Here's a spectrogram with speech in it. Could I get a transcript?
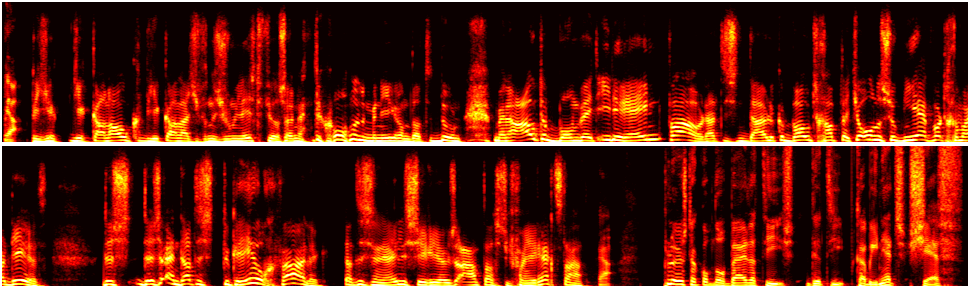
Ja. Je, je kan ook, je kan als je van de journalist veel zijn natuurlijk honderden manieren om dat te doen. Met een autobom weet iedereen van, oh, dat is een duidelijke boodschap dat je onderzoek niet echt wordt gewaardeerd. Dus, dus, en dat is natuurlijk heel gevaarlijk. Dat is een hele serieuze aantasting van je rechtsstaat. Ja. Plus, daar komt nog bij dat die, dat die kabinetschef,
